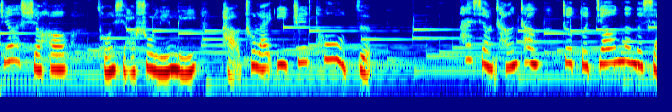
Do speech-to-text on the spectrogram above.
这时候，从小树林里跑出来一只兔子。它想尝尝这朵娇嫩的小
